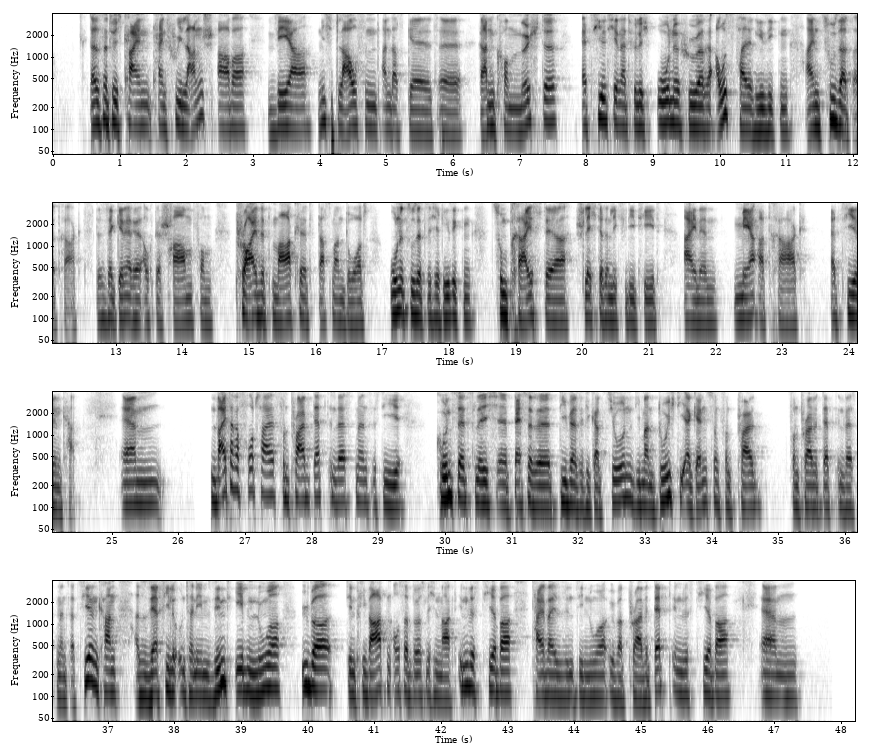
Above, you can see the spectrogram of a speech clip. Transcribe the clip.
Das ist natürlich kein, kein Free Lunch, aber wer nicht laufend an das Geld äh, rankommen möchte, erzielt hier natürlich ohne höhere Ausfallrisiken einen Zusatzertrag. Das ist ja generell auch der Charme vom Private Market, dass man dort ohne zusätzliche Risiken zum Preis der schlechteren Liquidität einen Mehrertrag erzielen kann. Ähm, ein weiterer Vorteil von Private Debt Investments ist die grundsätzlich äh, bessere Diversifikation, die man durch die Ergänzung von Private von Private Debt Investments erzielen kann. Also sehr viele Unternehmen sind eben nur über den privaten außerbörslichen Markt investierbar. Teilweise sind sie nur über Private Debt investierbar. Ähm,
